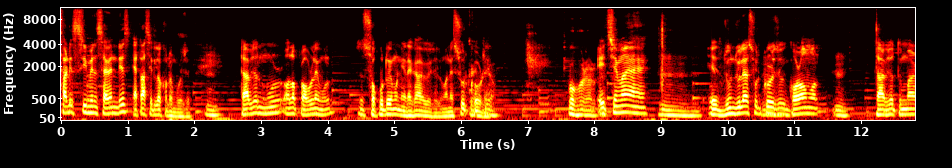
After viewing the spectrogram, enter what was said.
thirty three minute seven days এটা চিডিউলত খতম কৰিছোঁ। তাৰপিছত মোৰ অলপ প্ৰব্লেম হ'ল চকুটোৱে মই নেদেখা হৈ গৈছিলোঁ মানে শ্বুট কৰোঁতে? পোহৰৰ এইচ এম আই আহে। এই জুন জুলাই শ্বুট কৰিছোঁ গৰমত। তাৰপিছত তোমাৰ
